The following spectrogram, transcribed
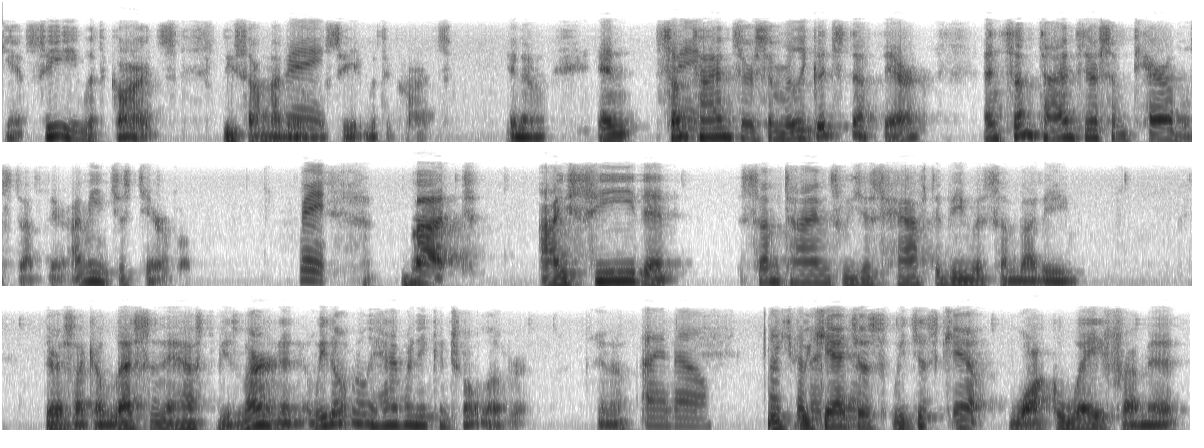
can't see with cards. At least I'm not able to see it with the cards. You know, and sometimes there's some really good stuff there, and sometimes there's some terrible stuff there. I mean, just terrible. Right. But I see that sometimes we just have to be with somebody. There's like a lesson that has to be learned, and we don't really have any control over it. You know, I know. we That's we can't just we just can't walk away from it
